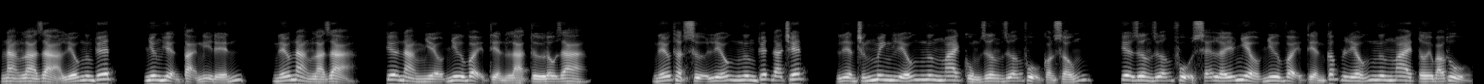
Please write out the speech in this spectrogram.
nàng là giả liễu ngưng tuyết, nhưng hiện tại nghĩ đến, nếu nàng là giả, kia nàng nhiều như vậy tiền là từ đâu ra. Nếu thật sự liễu ngưng tuyết đã chết, liền chứng minh liễu ngưng mai cùng dương dưỡng phụ còn sống, kia dương dưỡng phụ sẽ lấy nhiều như vậy tiền cấp liễu ngưng mai tới báo thủ,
